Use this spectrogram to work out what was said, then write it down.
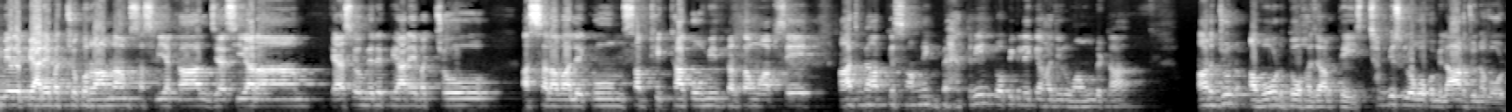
मेरे प्यारे बच्चों को राम राम, सत जय सिया राम। कैसे हो मेरे प्यारे बच्चों? अस्सलाम वालेकुम, सब ठीक ठाक उम्मीद करता हूँ आपसे, आज मैं आपके सामने एक बेहतरीन टॉपिक लेके हाजिर हुआ हूँ, बेटा। अर्जुन अवार्ड 2023 26 लोगों को मिला अर्जुन अवार्ड।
